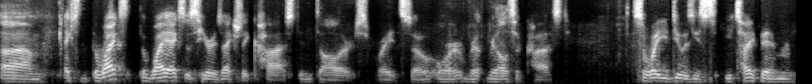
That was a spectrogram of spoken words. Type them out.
um, actually the y the y-axis here is actually cost in dollars, right? So or re relative cost. So what you do is you you type in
